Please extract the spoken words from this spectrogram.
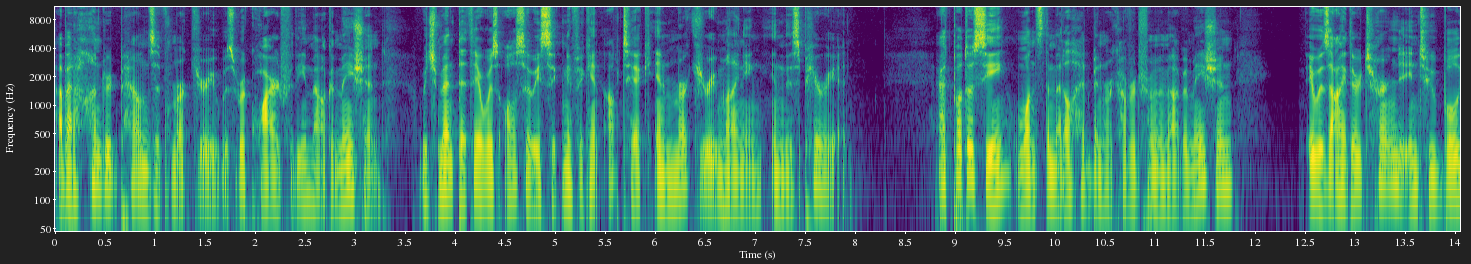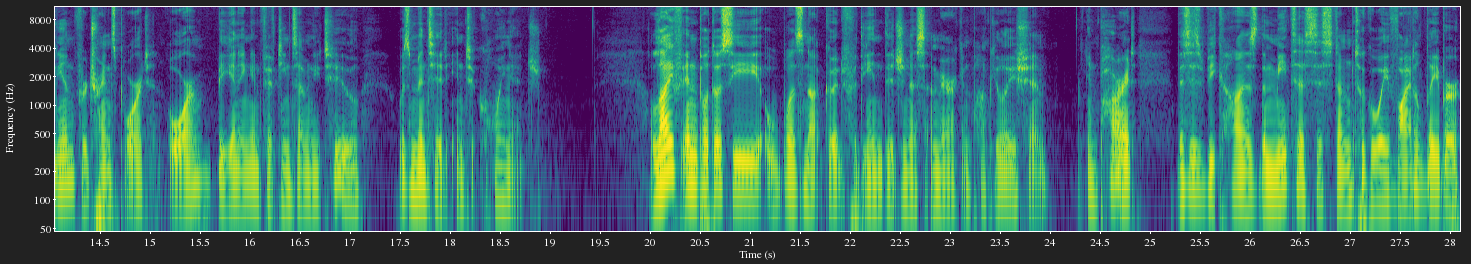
about 100 pounds of mercury was required for the amalgamation, which meant that there was also a significant uptick in mercury mining in this period. At Potosi, once the metal had been recovered from amalgamation, it was either turned into bullion for transport or, beginning in 1572, was minted into coinage. Life in Potosi was not good for the indigenous American population. In part, this is because the Mita system took away vital labor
